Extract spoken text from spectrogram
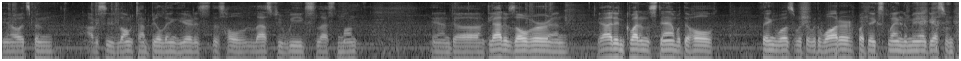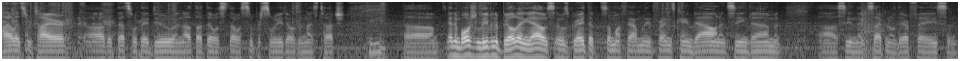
you know, it's been obviously a long time building here. This this whole last few weeks, last month, and uh, glad it was over. And yeah, I didn't quite understand what the whole thing was with the, with the water, but they explained to me, I guess, when pilots retire, uh, that that's what they do, and I thought that was that was super sweet. That was a nice touch. Um, and emotional leaving the building, yeah, it was, it was great that some of my family and friends came down and seeing them and uh, seeing the excitement on their face. And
